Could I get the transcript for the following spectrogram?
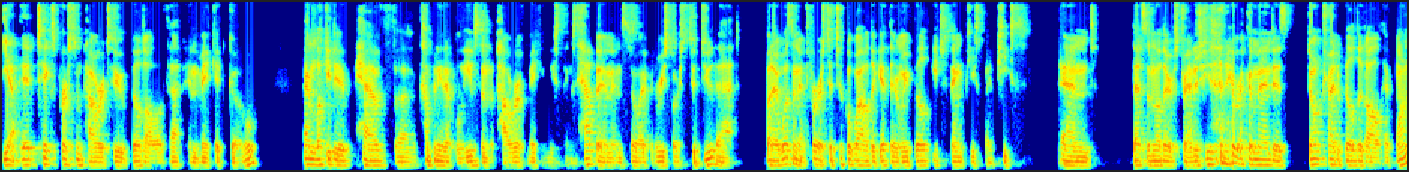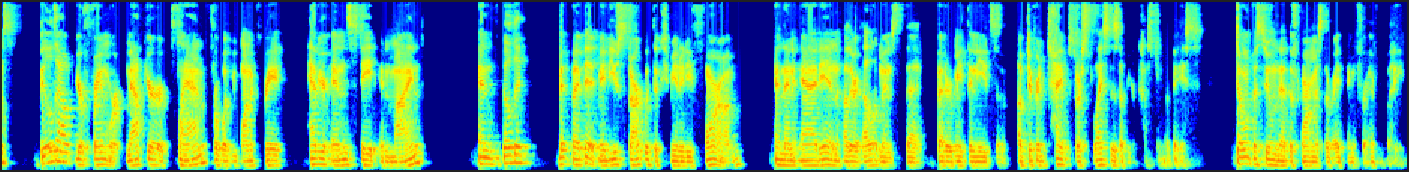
yeah, it takes person power to build all of that and make it go. I'm lucky to have a company that believes in the power of making these things happen. And so I've been resourced to do that. But I wasn't at first. It took a while to get there and we built each thing piece by piece. And that's another strategy that I recommend is don't try to build it all at once. Build out your framework, map your plan for what you want to create, have your end state in mind and build it bit by bit. Maybe you start with the community forum and then add in other elements that better meet the needs of, of different types or slices of your customer base. Don't assume that the form is the right thing for everybody.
